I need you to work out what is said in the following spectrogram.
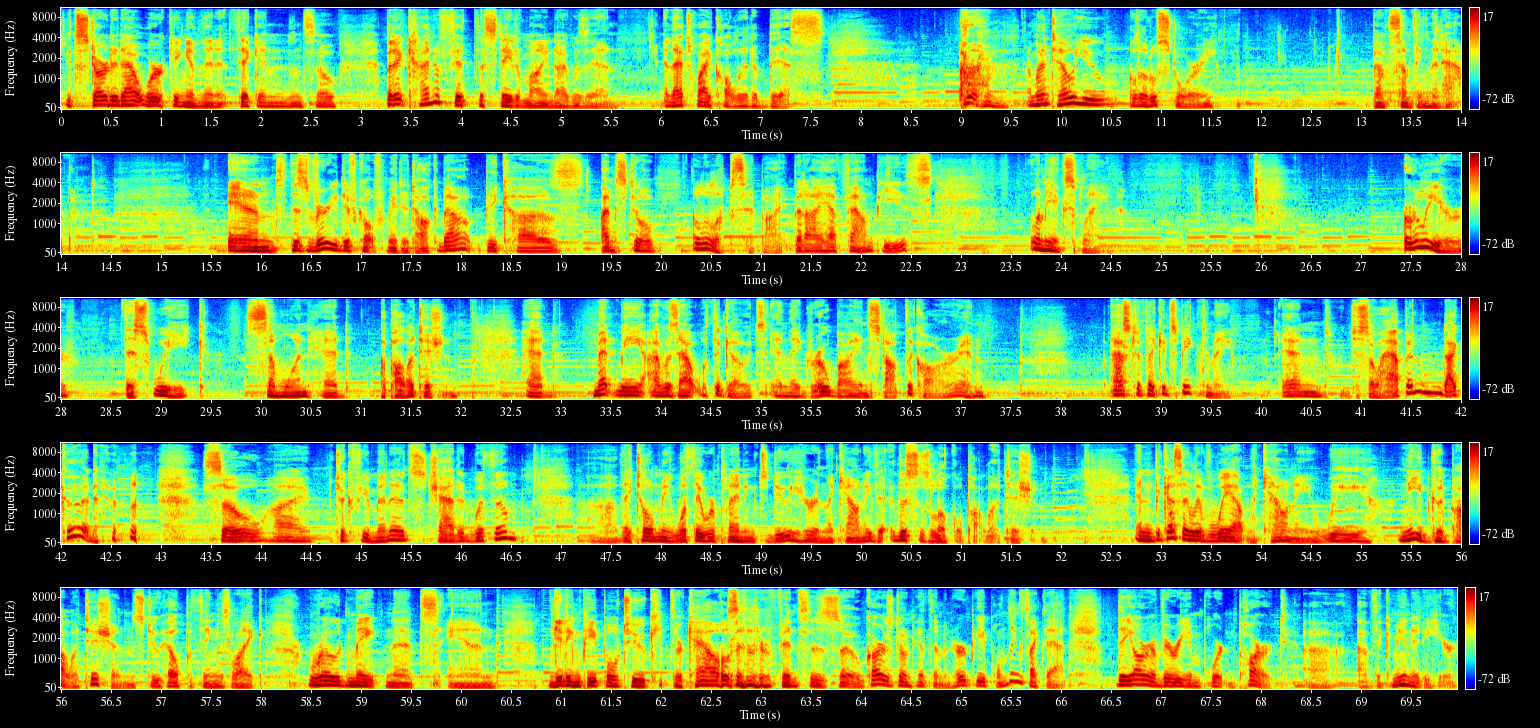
It started out working and then it thickened, and so, but it kind of fit the state of mind I was in. And that's why I call it Abyss. I'm going to tell you a little story about something that happened. And this is very difficult for me to talk about because I'm still a little upset by it, but I have found peace. Let me explain. Earlier this week, someone had, a politician, had met me. I was out with the goats, and they drove by and stopped the car and asked if they could speak to me. And it just so happened I could. so I took a few minutes, chatted with them. Uh, they told me what they were planning to do here in the county. This is a local politician. And because I live way out in the county, we need good politicians to help with things like road maintenance and getting people to keep their cows in their fences so cars don't hit them and hurt people and things like that. They are a very important part uh, of the community here.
